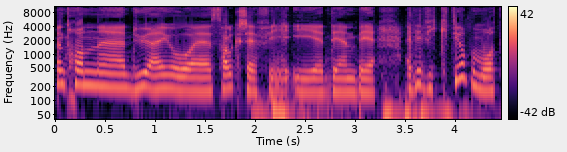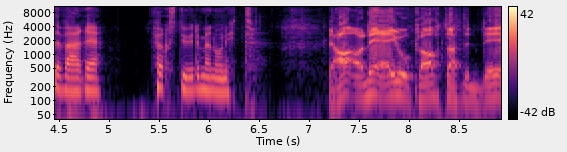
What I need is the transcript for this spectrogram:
Men Trond, eh, du er jo eh, salgssjef i, i, DNB. Er det viktig å på en måte være først ute med noe nytt? Ja, og det er jo klart at det,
